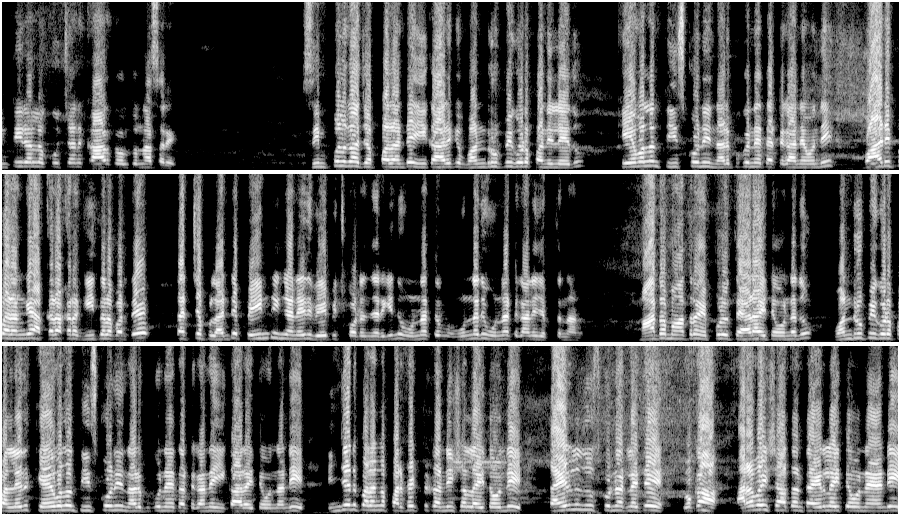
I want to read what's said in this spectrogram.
ఇంటీరియర్లో కూర్చొని కారు తోలుతున్నా సరే. సింపుల్గా చెప్పాలంటే ఈ కారుకి వన్ రూపీ కూడా పని లేదు. కేవలం తీసుకొని నడుపుకునేటట్టుగానే ఉంది. బాడీ పరంగా అక్కడక్కడ గీతలు పడితే టచ్అప్లు అంటే పెయింటింగ్ అనేది వేపించుకోవడం జరిగింది. ఉన్నట్టు ఉన్నది ఉన్నట్టుగానే చెప్తున్నాను. మాట మాత్రం ఎప్పుడు తేడా అయితే ఉండదు. వన్ రూపీ కూడా పనిలేదు కేవలం తీసుకొని నడుపుకునేటట్టుగానే ఈ కార్ అయితే ఉందండి. ఇంజన్ పరంగా పర్ఫెక్ట్ కండిషన్లో అయితే ఉంది. టైర్లు చూసుకున్నట్లయితే ఒక అరవై శాతం టైర్లు అయితే ఉన్నాయండి.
